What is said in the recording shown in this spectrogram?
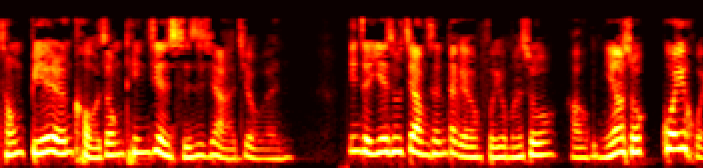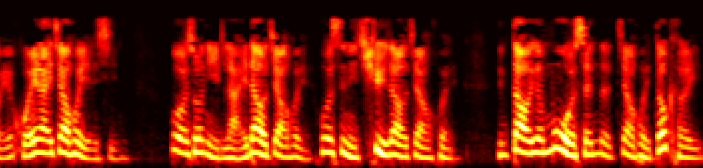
从别人口中听见十字架的救恩，因着耶稣降生带给我们福音。我们说好，你要说归回回来教会也行，或者说你来到教会，或是你去到教会，你到一个陌生的教会都可以。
